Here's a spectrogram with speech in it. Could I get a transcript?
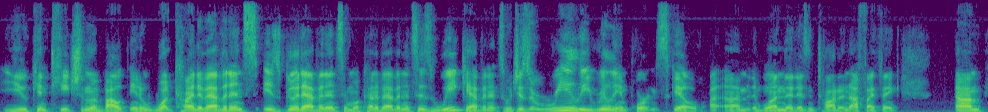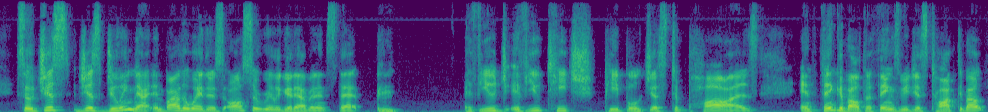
you can teach them about you know what kind of evidence is good evidence and what kind of evidence is weak evidence, which is a really really important skill, uh, um, one that isn't taught enough, I think. Um, so just just doing that, and by the way, there's also really good evidence that if you if you teach people just to pause and think about the things we just talked about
